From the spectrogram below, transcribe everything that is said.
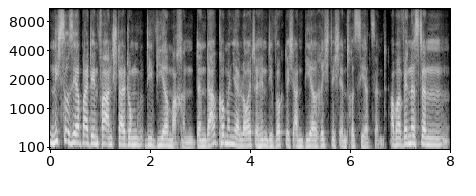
Nicht so sehr bei den Veranstaltungen, die wir machen, denn da kommen ja Leute hin, die wirklich an Bier richtig interessiert sind. Aber wenn es dann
